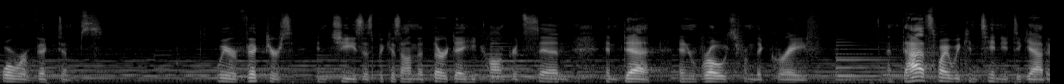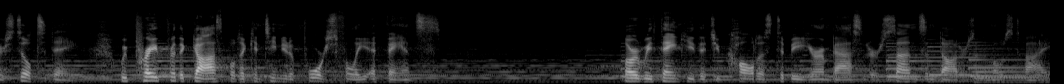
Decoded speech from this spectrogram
where we're victims. We are victors in Jesus because on the third day he conquered sin and death and rose from the grave. And that's why we continue to gather still today. We pray for the gospel to continue to forcefully advance. Lord, we thank you that you've called us to be your ambassadors, sons and daughters of the Most High.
